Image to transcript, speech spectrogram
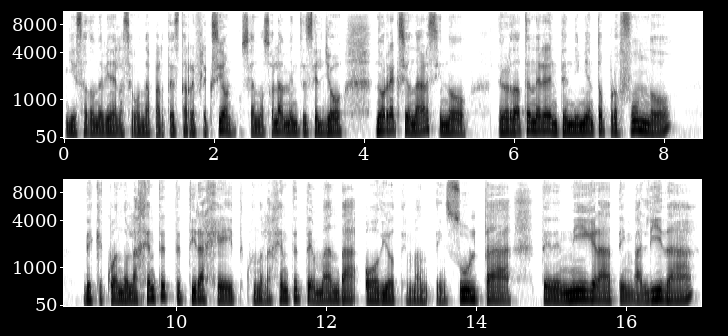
Y es a donde viene la segunda parte de esta reflexión. O sea, no solamente es el yo no reaccionar, sino de verdad tener el entendimiento profundo de que cuando la gente te tira hate, cuando la gente te manda odio, te, te insulta, te denigra, te invalida,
